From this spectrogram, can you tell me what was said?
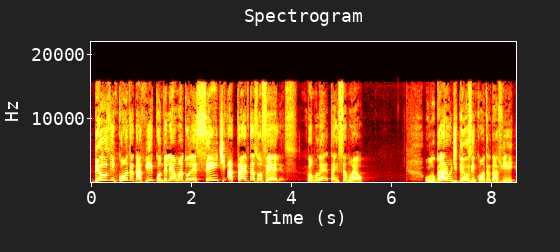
Deus encontra Davi quando ele é um adolescente atrás das ovelhas. Vamos ler? Está em Samuel. O lugar onde Deus encontra Davi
